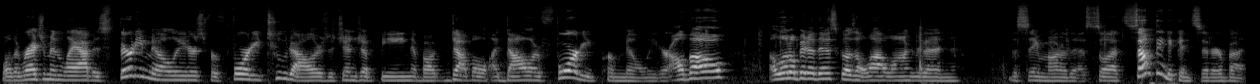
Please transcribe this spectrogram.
Well, the Regimen Lab is 30 milliliters for $42, which ends up being about double, $1.40 per milliliter. Although a little bit of this goes a lot longer than the same amount of this. So that's something to consider, but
